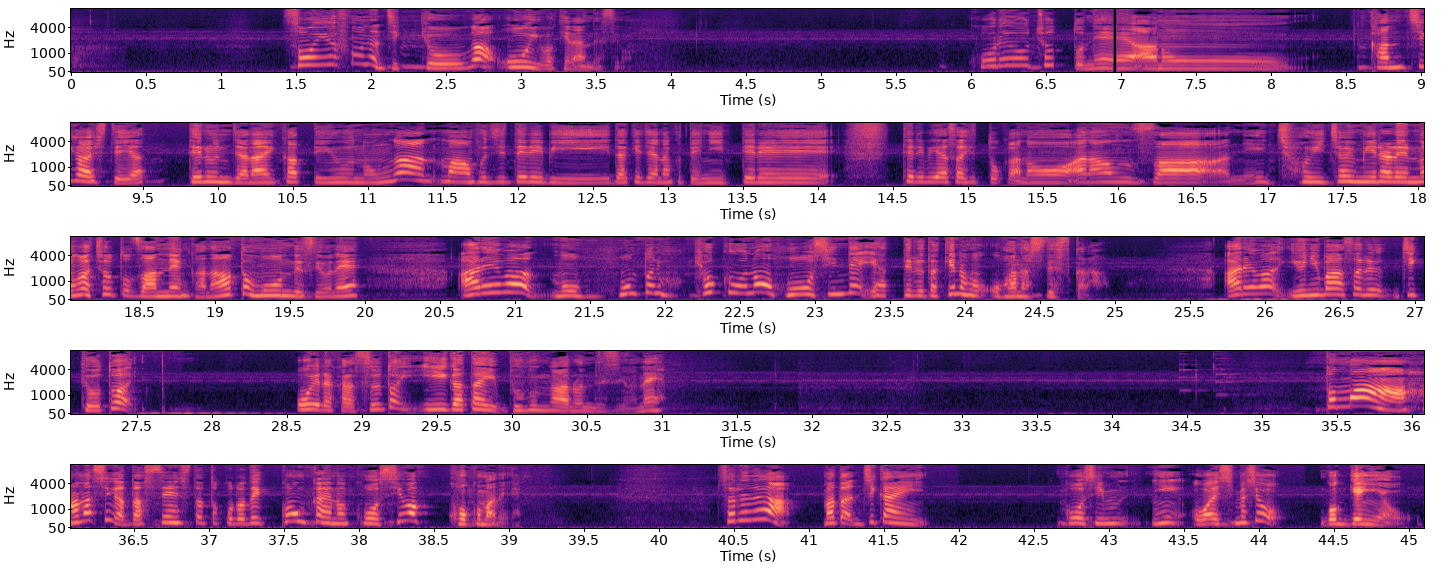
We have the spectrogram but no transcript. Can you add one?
そういう風な実況が多いわけなんですよ。これをちょっとね、あのー、勘違いしてやっってるんじゃないかっていうのが、まあ、フジテレビだけじゃなくて、日テレ、テレビ朝日とかのアナウンサーにちょいちょい見られるのがちょっと残念かなと思うんですよね。あれはもう本当に局の方針でやってるだけのお話ですから。あれはユニバーサル実況とは、おいらからすると言い難い部分があるんですよね。とまあ、話が脱線したところで今回の更新はここまで。それでは、また次回更新にお会いしましょう。ごきげんよう。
